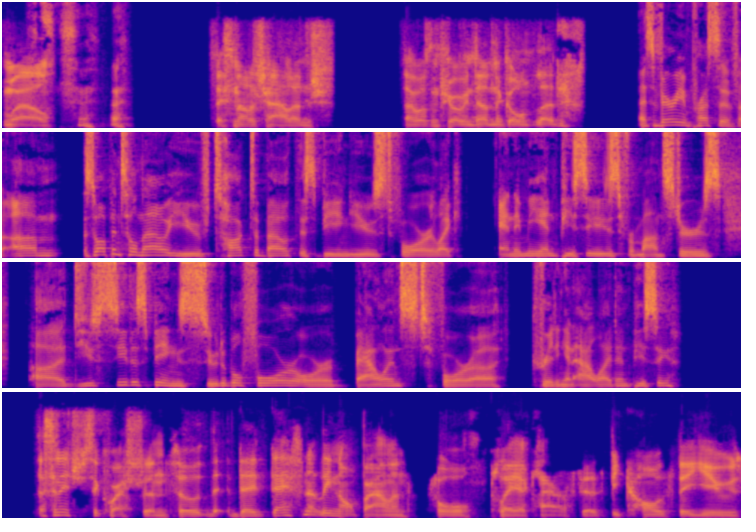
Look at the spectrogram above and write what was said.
Well, it's not a challenge. I wasn't throwing down the gauntlet. That's very impressive. Um, so up until now, you've talked about this being used for like enemy NPCs for monsters. Uh, do you see this being suitable for or balanced for uh, creating an allied NPC? That's an interesting question. So th- they're definitely not balanced for player characters because they use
